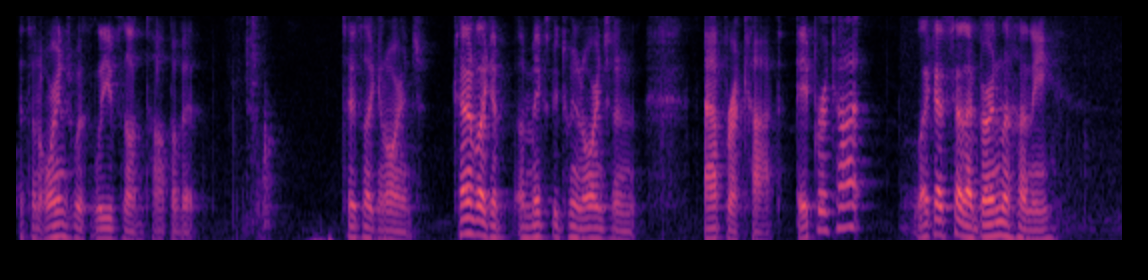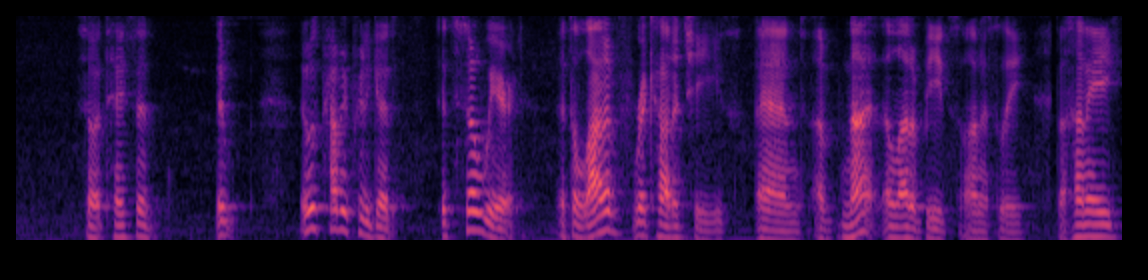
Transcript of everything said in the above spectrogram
it's an orange with leaves on top of it. Tastes like an orange. Kind of like a, a mix between an orange and an apricot. Apricot? Like I said, I burned the honey. So it tasted it it was probably pretty good. It's so weird. It's a lot of ricotta cheese and a, not a lot of beets, honestly. The honey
